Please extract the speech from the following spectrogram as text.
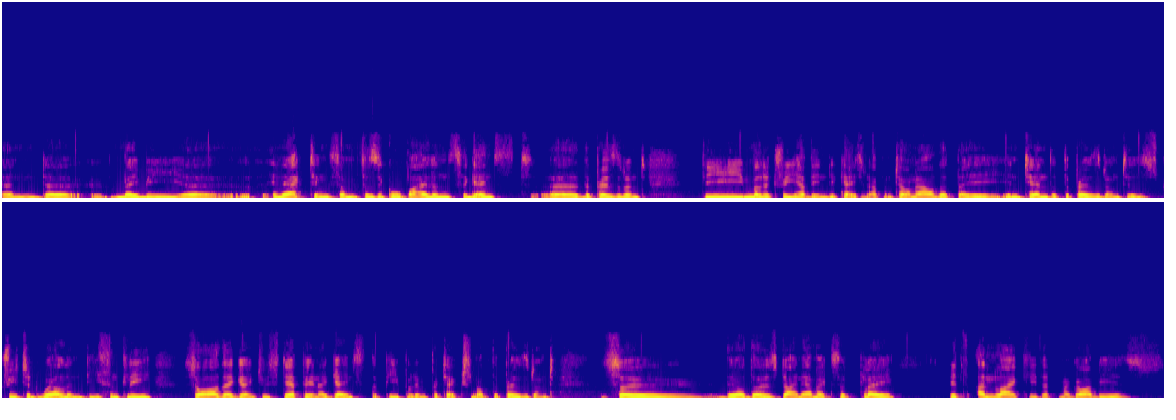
and uh, maybe uh, enacting some physical violence against uh, the president? The military have indicated up until now that they intend that the president is treated well and decently. So are they going to step in against the people in protection of the president? So there are those dynamics at play it's unlikely that Mugabe is,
